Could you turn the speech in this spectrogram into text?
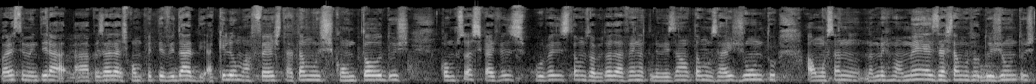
Parece mentira, apesar das competitividades, aquilo é uma festa, estamos com todos, com pessoas que às vezes, por vezes estamos habituados a ver na televisão, estamos aí juntos, almoçando na mesma mesa, estamos todos juntos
